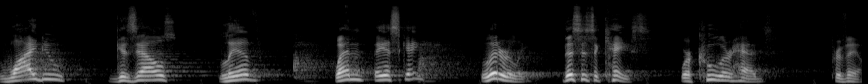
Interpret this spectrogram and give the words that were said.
Why do gazelles live when they escape? Literally, this is a case where cooler heads prevail.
